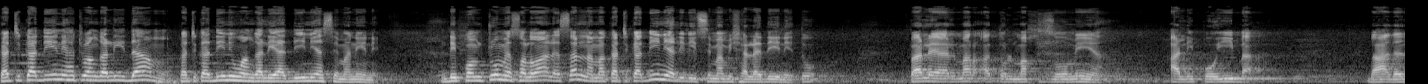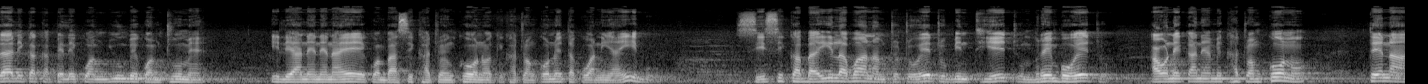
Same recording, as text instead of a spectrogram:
Katika dini hatuangalii damu, katika dini huangalia dini asema nini. Ndipo Mtume sallallahu alaihi wasallam katika dini alilisimamisha la dini tu. Pale almar'atu almakhzumia alipoiba, baada dhalika akapelekwa mjumbe kwa Mtume ili anene na yeye kwamba asikatwe mkono. Akikatwa mkono itakuwa ni aibu. Sisi kabaila bwana, mtoto wetu, binti yetu, mrembo wetu aonekane amekatwa mkono tena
